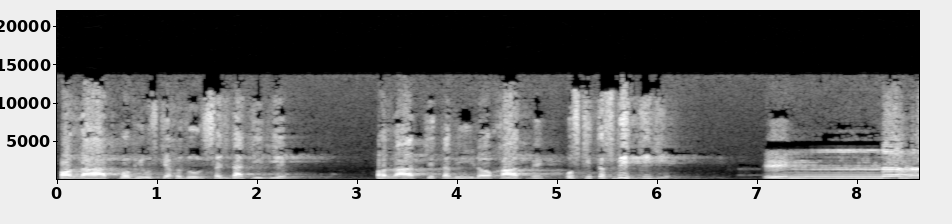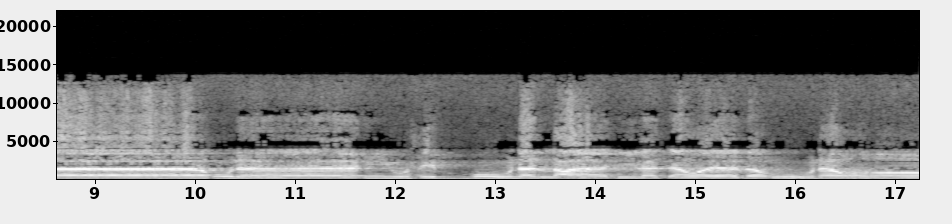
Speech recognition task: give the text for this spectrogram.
اور رات کو بھی اس کے حضور سجدہ کیجیے۔ اور رات کے طویل اوقات میں اس کی تسبیح کیجیے۔ إن هؤلاء يحبون العاجلة ويذرون وراءهم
